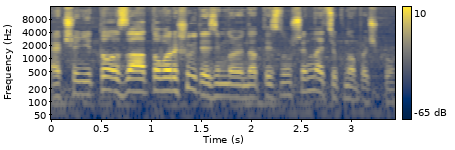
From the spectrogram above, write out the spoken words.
Якщо ні, то затоваришуйте зі мною, натиснувши на цю кнопочку.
